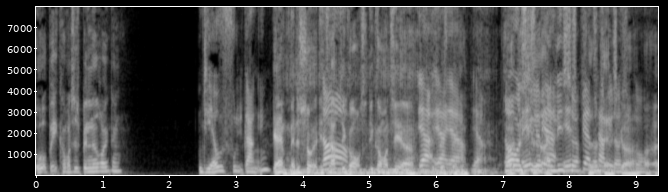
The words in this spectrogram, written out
OB kommer til at spille nedrykning. De er jo i fuld gang, ikke? Ja, men det så jeg, de Nå. tabte i går, så de kommer til at... Ja, ja, ja, ja. Nå, Og undskyld, jeg Esbjerg, faldt lige søvn. Esbjerg tabte også i går. og,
